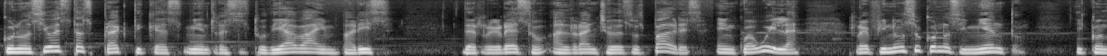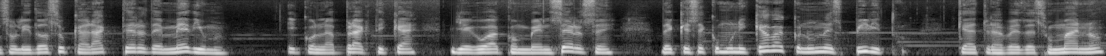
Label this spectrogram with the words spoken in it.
conoció estas prácticas mientras estudiaba en París. De regreso al rancho de sus padres, en Coahuila, refinó su conocimiento y consolidó su carácter de medium y con la práctica llegó a convencerse de que se comunicaba con un espíritu que a través de su mano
